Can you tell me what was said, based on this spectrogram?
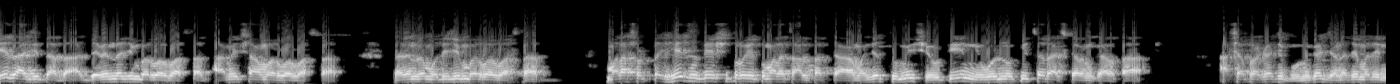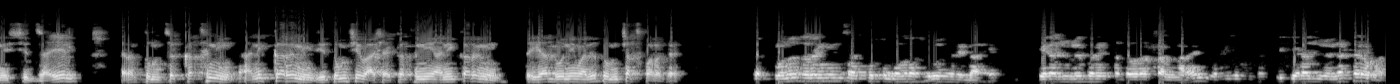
हेच अजितदादा आज देवेंद्रजींबरोबर बसतात अमित शहा बरोबर बसतात नरेंद्र मोदीजींबरोबर बसतात. मला असं वाटतं हेच देशद्रोही तुम्हाला चालतात का? म्हणजे तुम्ही शेवटी निवडणुकीचं राजकारण करता. अशा प्रकारची भूमिका जनतेमध्ये निश्चित जाईल. कारण तुमचं कथनी आणि करणी जी तुमची भाषा आहे कथनी आणि करणी तर या दोन्हीमध्ये तुमचाच फरक आहे. तर मनोज दौरा सुरू झालेला आहे. तेरा जुलैपर्यंत दौरा चालणार आहे. की तेरा जुलैला ठरवणार.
